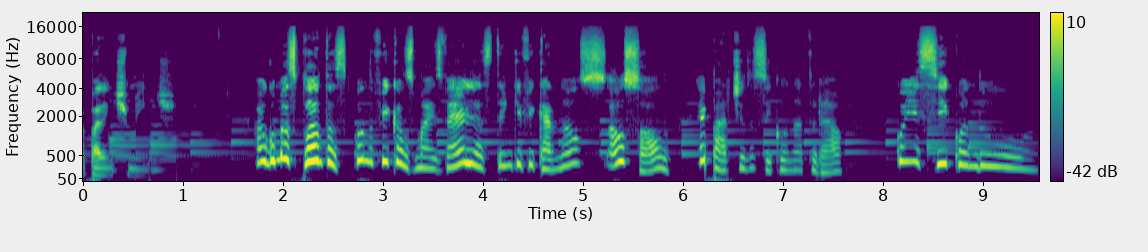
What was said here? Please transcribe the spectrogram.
aparentemente. Algumas plantas, quando ficam mais velhas, têm que ficar no, ao solo. É parte do ciclo natural. Conheci quando.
